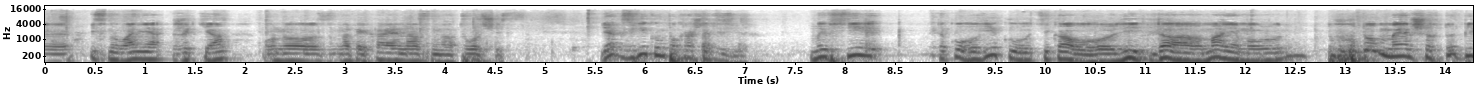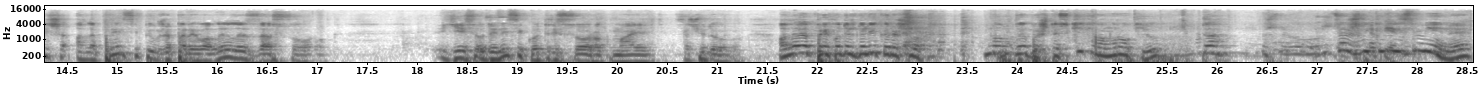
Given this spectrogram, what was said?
е, існування життя, воно надихає нас на творчість. Як з віком покращити зір? Ми всі такого віку цікавого літ, да, маємо хто менше, хто більше, але в принципі вже перевалили за 40. Є одиниці, котрі 40 мають. Це чудово. Але приходиш до лікаря, що ну вибачте, скільки вам років? Да, це ж вікові зміни.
